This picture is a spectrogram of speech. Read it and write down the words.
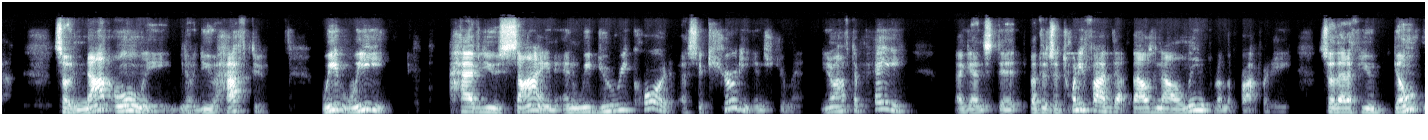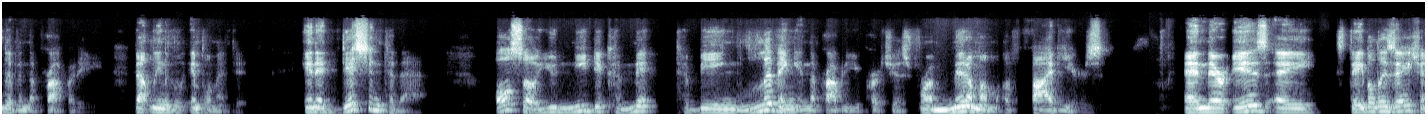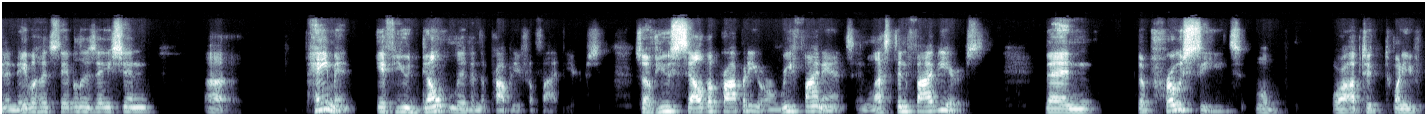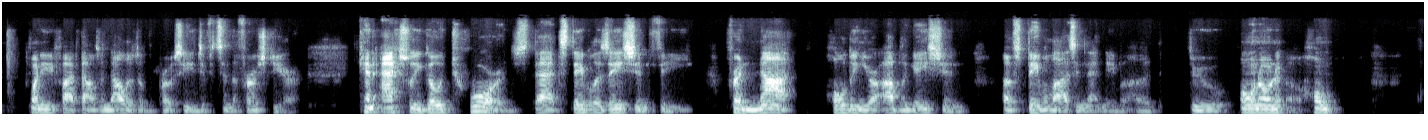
So not only you know do you have to, we we have you sign and we do record a security instrument. You don't have to pay against it, but there's a $25,000 lien put on the property so that if you don't live in the property, that lien will implement it. In addition to that, also you need to commit to being living in the property you purchase for a minimum of five years. And there is a stabilization, a neighborhood stabilization uh, payment if you don't live in the property for five years. So if you sell the property or refinance in less than five years, then the proceeds will, or up to $20, $25,000 of the proceeds if it's in the first year, can actually go towards that stabilization fee for not holding your obligation of stabilizing that neighborhood through owner home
